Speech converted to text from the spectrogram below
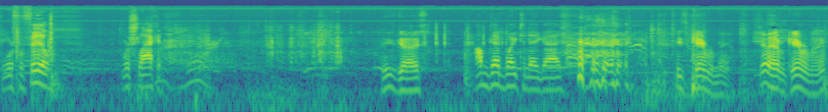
Four for Phil. We're slacking. These guys. I'm dead weight today, guys. He's a cameraman. You gotta have a cameraman.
